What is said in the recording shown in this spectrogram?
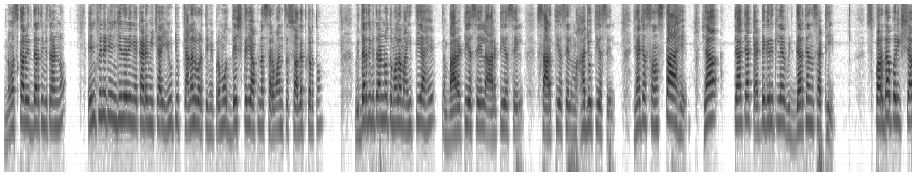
नमस्कार विद्यार्थी मित्रांनो. इन्फिनिटी इंजिनिअरिंग अकॅडमीच्या यूट्यूब चॅनलवरती मी प्रमोद देशकरी आपणा सर्वांचं स्वागत करतो. विद्यार्थी मित्रांनो तुम्हाला माहिती आहे बार्टी असेल आर टी असेल सारथी असेल महाज्योती असेल ह्या ज्या संस्था आहे ह्या त्या त्या कॅटेगरीतल्या विद्यार्थ्यांसाठी स्पर्धा परीक्षा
